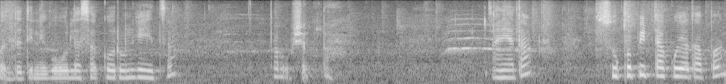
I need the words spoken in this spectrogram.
पद्धतीने गोल असा करून घ्यायचा. पाहू शकता. आणि आता सुकं पीठ टाकूयात आपण.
